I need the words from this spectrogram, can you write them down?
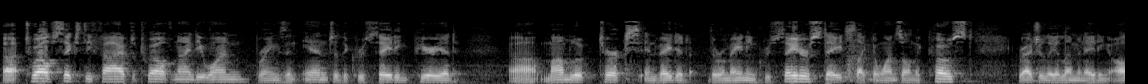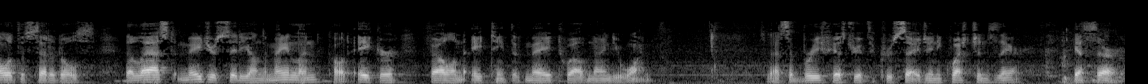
1265 uh, to 1291 brings an end to the crusading period. Uh, Mamluk Turks invaded the remaining crusader states, like the ones on the coast, gradually eliminating all of the citadels. The last major city on the mainland, called Acre, fell on the 18th of May, 1291. So that's a brief history of the Crusades. Any questions there? Yes, sir.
